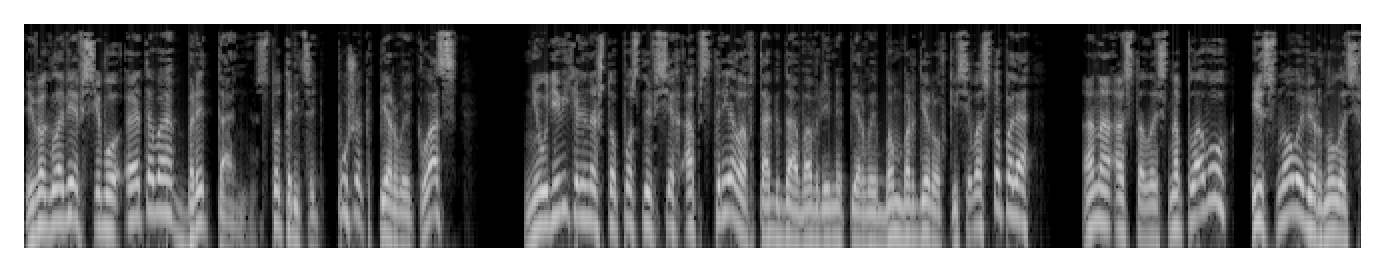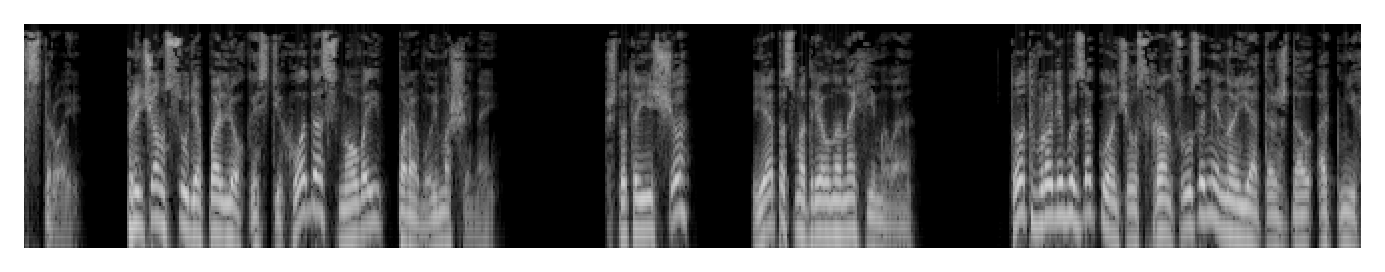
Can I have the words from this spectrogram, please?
И во главе всего этого Британь, 130 пушек, первый класс. Неудивительно, что после всех обстрелов тогда, во время первой бомбардировки Севастополя, она осталась на плаву и снова вернулась в строй. Причем, судя по легкости хода, с новой паровой машиной. Что-то еще? Я посмотрел на Нахимова. Тот вроде бы закончил с французами, но я-то ждал от них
